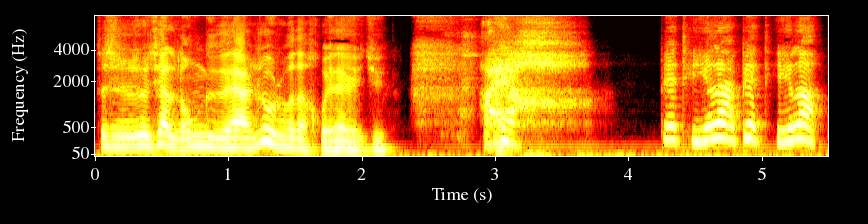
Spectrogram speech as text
这时就见龙哥呀，弱弱的回来一句：“哎呀，别提了，别提了，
